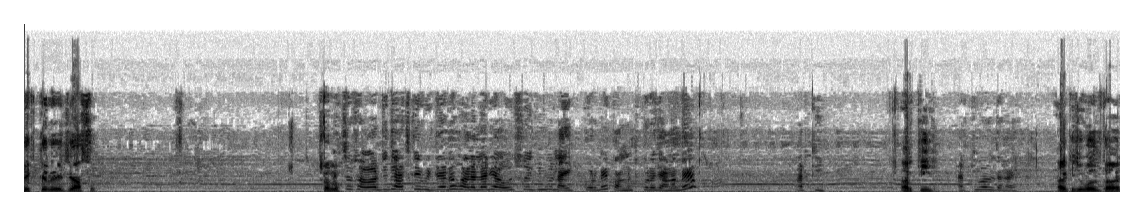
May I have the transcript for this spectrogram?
দেখতে পেয়েছি আসো। চলো। আচ্ছা সবার যদি আজকে ভিডিওটা ভালো লাগে অবশ্যই কিন্তু লাইক করবে কমেন্ট করে জানাবে। আর কি? আর কি? আর কি বলতে হয়? আর কিছু বলতে হয়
